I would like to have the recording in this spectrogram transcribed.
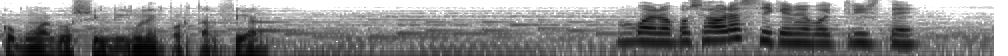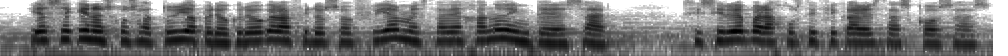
como algo sin ninguna importancia. Bueno, pues ahora sí que me voy triste. Ya sé que no es cosa tuya, pero creo que la filosofía me está dejando de interesar, si sirve para justificar estas cosas.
